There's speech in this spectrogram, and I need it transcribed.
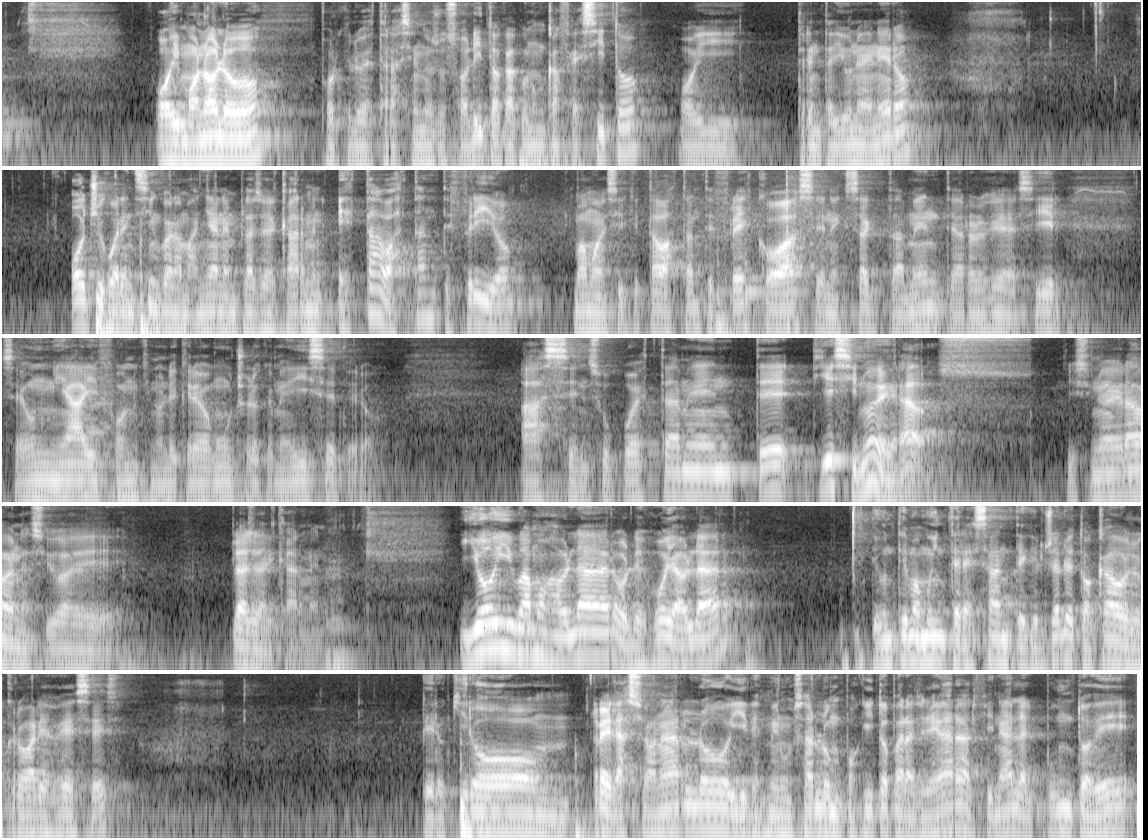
Hoy monólogo, porque lo voy a estar haciendo yo solito acá con un cafecito. Hoy 31 de enero, 8 y 45 de la mañana en Playa del Carmen. Está bastante frío, vamos a decir que está bastante fresco. Hacen exactamente, ahora les voy a decir, según mi iPhone, que no le creo mucho lo que me dice, pero hacen supuestamente 19 grados. 19 grados en la ciudad de Playa del Carmen. Y hoy vamos a hablar, o les voy a hablar, de un tema muy interesante que ya lo he tocado yo creo varias veces, pero quiero mm, relacionarlo y desmenuzarlo un poquito para llegar al final al punto de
